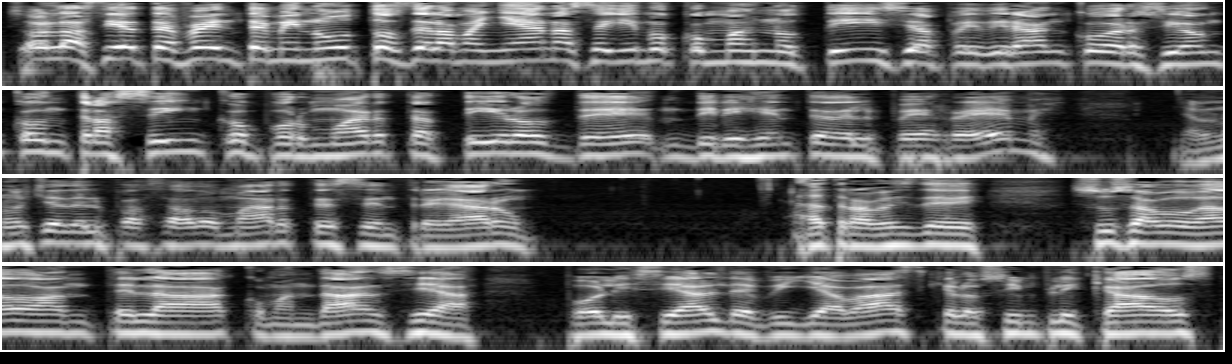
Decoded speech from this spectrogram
Son las 7.20 minutos de la mañana, seguimos con más noticias. Pedirán coerción contra cinco por muerte a tiros de dirigentes del PRM. La noche del pasado martes se entregaron a través de sus abogados ante la comandancia policial de Villa Vázquez los implicados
